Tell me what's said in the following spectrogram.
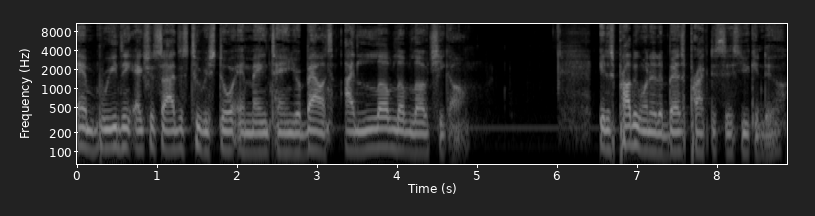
and breathing exercises to restore and maintain your balance. I love, love, love Qigong. It is probably one of the best practices you can do.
